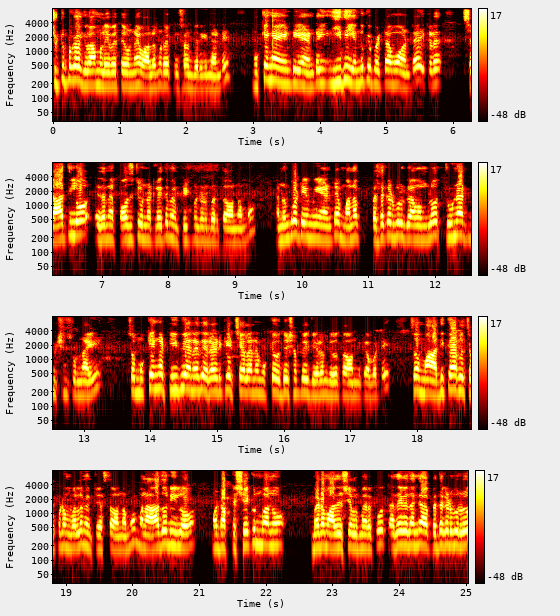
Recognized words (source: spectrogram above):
చుట్టుపక్కల గ్రామాలు ఏవైతే ఉన్నాయో వాళ్ళని కూడా పిలిచడం జరిగిందండి. ముఖ్యంగా ఏంటి అంటే ఇది ఎందుకు పెట్టాము అంటే ఇక్కడ ఛాతిలో ఏదైనా పాజిటివ్ ఉన్నట్లయితే మేము ట్రీట్మెంట్ పెడతా ఉన్నాము. అండ్ ఇంకోటి ఏమి అంటే మన పెద్దకడుపూరు గ్రామంలో ట్రూనాట్ మిషన్స్ ఉన్నాయి. సో ముఖ్యంగా టీబీ అనేది ఎరాడికేట్ చేయాలనే ముఖ్య ఉద్దేశంతో చేయడం జరుగుతూ ఉంది కాబట్టి సో మా అధికారులు చెప్పడం వల్ల మేము చేస్తూ ఉన్నాము. మన ఆధోనిలో మా డాక్టర్ షేకున్ బాను మేడం ఆదేశాల మేరకు అదేవిధంగా పెద్దగడుగురు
